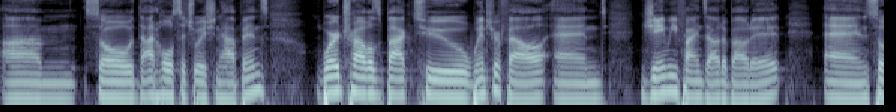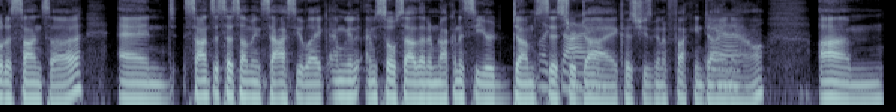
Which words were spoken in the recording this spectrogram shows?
Um, so that whole situation happens. Word travels back to Winterfell, and Jaime finds out about it, and so does Sansa. And Sansa says something sassy like, "I'm gonna, I'm so sad that I'm not gonna see your dumb Like, sister die. because she's gonna fucking die Yeah. now." Um,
